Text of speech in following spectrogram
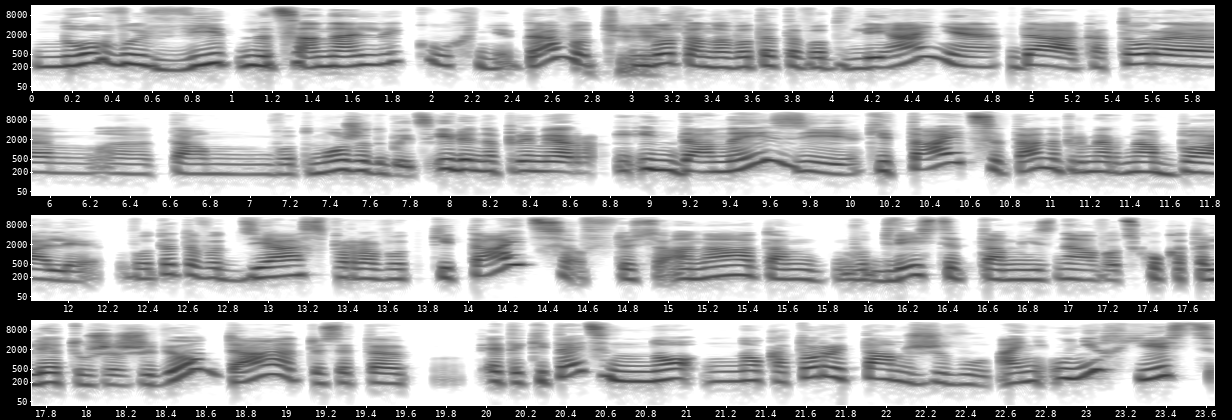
новый вид национальной кухни. Да, вот, вот оно, вот это вот влияние, да, которое а, там вот может быть. Или, например, Индонезии, китайцы, да, например, на Бали, вот это вот диаспора вот китайцев, то есть она там вот 200, там, не знаю, вот сколько-то лет уже живет, да, то есть это, это китайцы, но, но которые там живут. Они, у них есть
